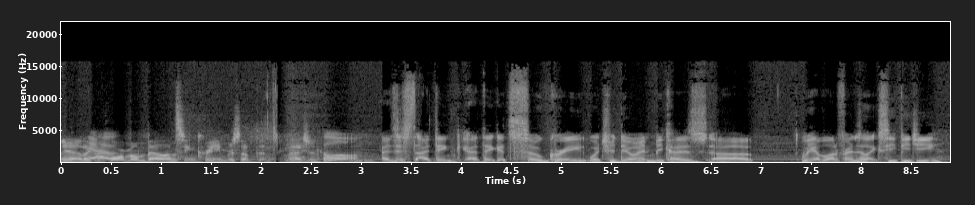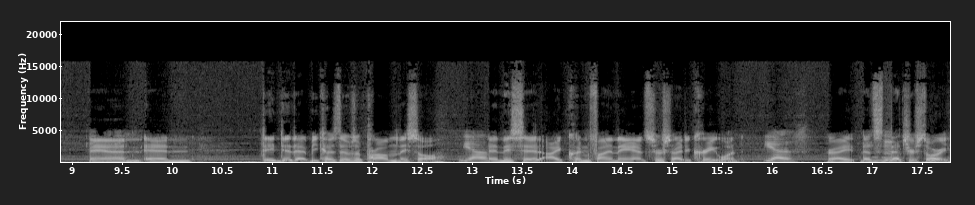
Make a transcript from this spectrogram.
Yeah, like Yeah. a hormone balancing cream or something. Imagine. cool. I just I think I think it's so great what you're doing because uh, we have a lot of friends in like CPG and and they did that because there was a problem they saw Yeah. and they said I couldn't find the answer so I had to create one. Yes. Right? That's Mm-hmm. that's your story.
